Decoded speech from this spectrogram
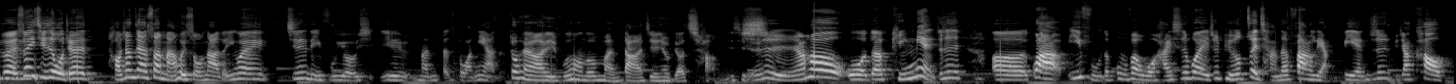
对，所以其实我觉得好像这样算蛮会收纳的，因为其实礼服有些也蛮短亚的。对啊，礼服通常都蛮大件又比较长一些，是，然后我的平面就是呃挂衣服的部分，我还是会就比如说最长的放两边，就是比较靠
